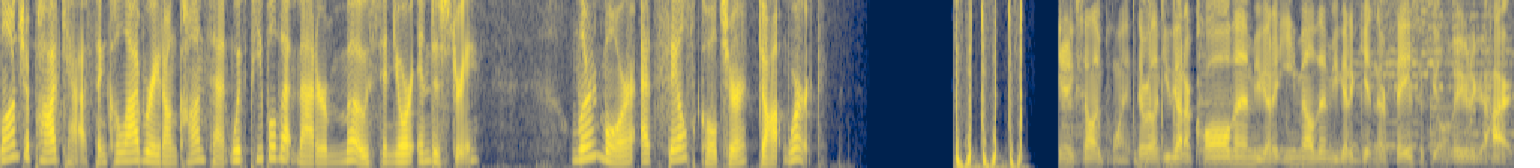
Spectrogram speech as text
Launch a podcast and collaborate on content with people that matter most in your industry. Learn more at salesculture.work. unique selling point. They were like, you got to call them, you got to email them, you got to get in their face. That's the only way you're gonna get hired.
